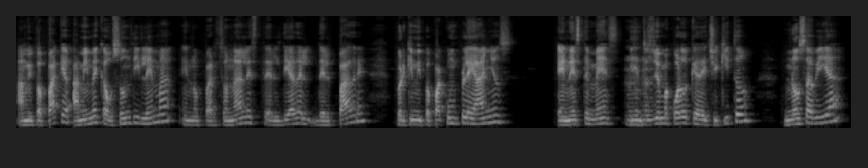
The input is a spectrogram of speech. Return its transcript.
a mi papá, que a mí me causó un dilema en lo personal este, el Día del, del Padre, porque mi papá cumple años en este mes. Y entonces yo me acuerdo que de chiquito no sabía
